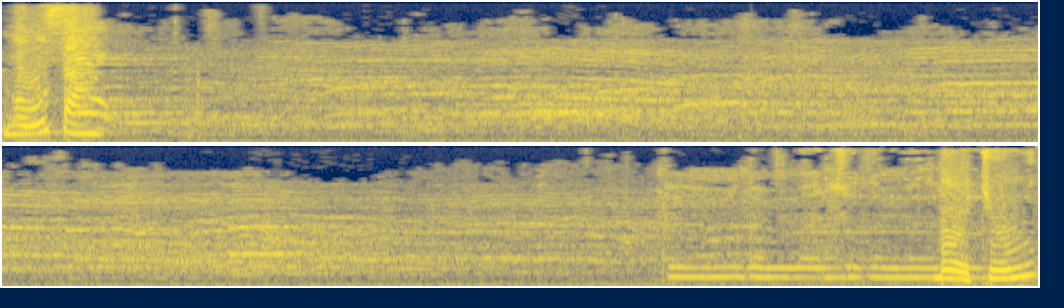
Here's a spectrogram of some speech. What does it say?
Ngủ ta Bùa chú.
